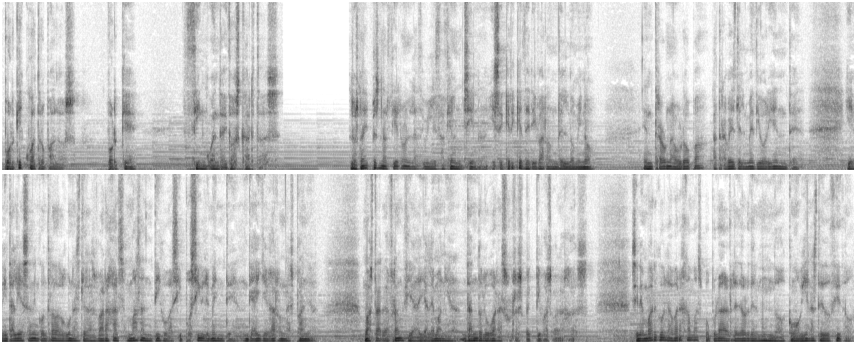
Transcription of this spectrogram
¿Por qué cuatro palos? ¿Por qué 52 cartas? Los naipes nacieron en la civilización china y se cree que derivaron del dominó, entraron a Europa a través del Medio Oriente y en Italia se han encontrado algunas de las barajas más antiguas y posiblemente de ahí llegaron a España, más tarde a Francia y Alemania, dando lugar a sus respectivas barajas. Sin embargo, la baraja más popular alrededor del mundo, como bien has deducido,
